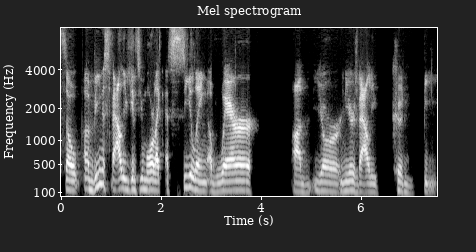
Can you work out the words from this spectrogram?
So a venous value gives you more like a ceiling of where uh, your NIRS value could be.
